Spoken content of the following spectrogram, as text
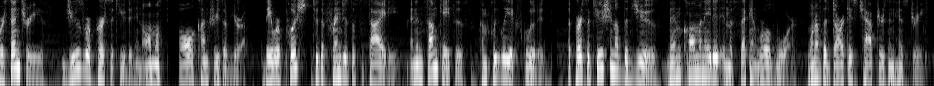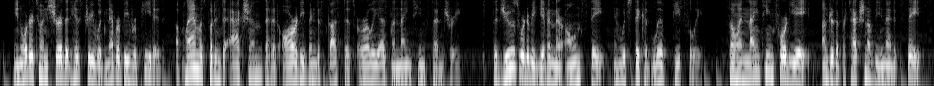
For centuries, Jews were persecuted in almost all countries of Europe. They were pushed to the fringes of society, and in some cases, completely excluded. The persecution of the Jews then culminated in the Second World War, one of the darkest chapters in history. In order to ensure that history would never be repeated, a plan was put into action that had already been discussed as early as the 19th century. The Jews were to be given their own state in which they could live peacefully, so in 1948, under the protection of the United States,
